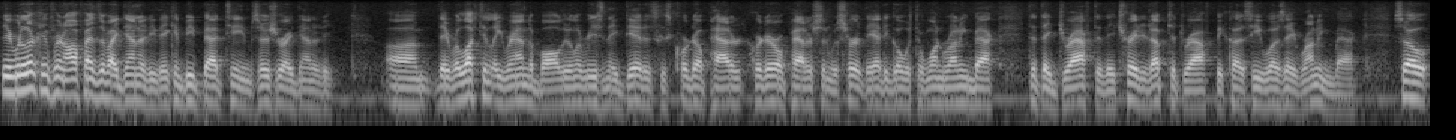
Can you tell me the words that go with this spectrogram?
they were looking for an offensive identity. They can beat bad teams. There's your identity. Um, they reluctantly ran the ball. The only reason they did is because Cordell Patter- Cordarrelle Patterson was hurt. They had to go with the one running back that they drafted. They traded up to draft because he was a running back. So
